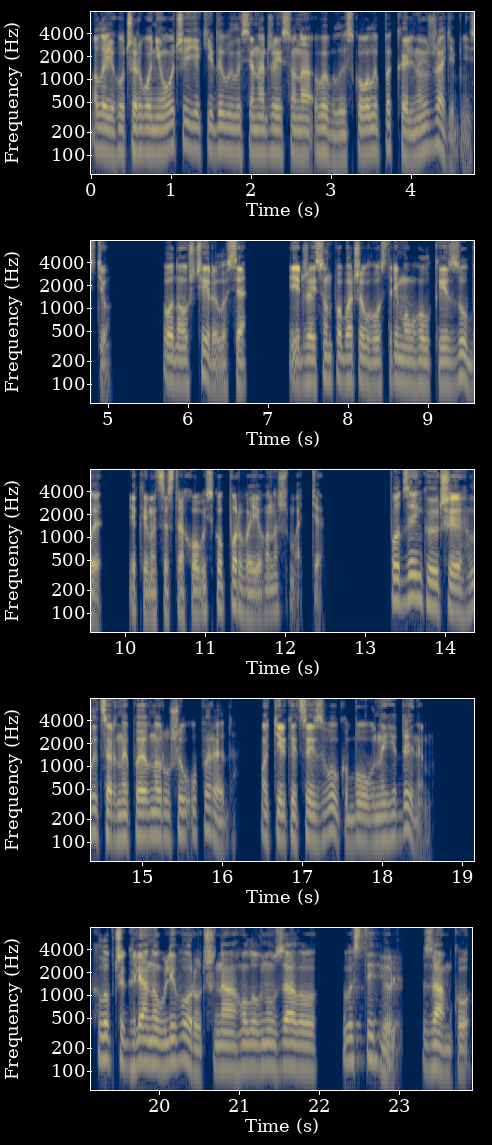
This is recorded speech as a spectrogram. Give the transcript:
але його червоні очі, які дивилися на Джейсона, виблискували пекельною жадібністю. Воно ощирилося, і Джейсон побачив гострі, мов голки зуби, якими це страховисько порве його на шмаття. Подзенькуючи, лицар непевно рушив уперед, от тільки цей звук був не єдиним. Хлопчик глянув ліворуч на головну залу вестибюль замку,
